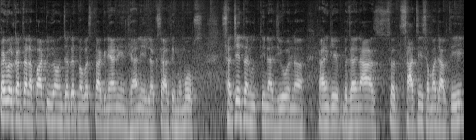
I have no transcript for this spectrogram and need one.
કૈવલ કરતાના પાટુઓ જગતમાં વસતા જ્ઞાની, ધ્યાની, લક્ષાર્થી, મુમોક્ષ, સચેતન વૃત્તિના જીવોના, કારણ કે બધાને આ સાચી સમજ આવતી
